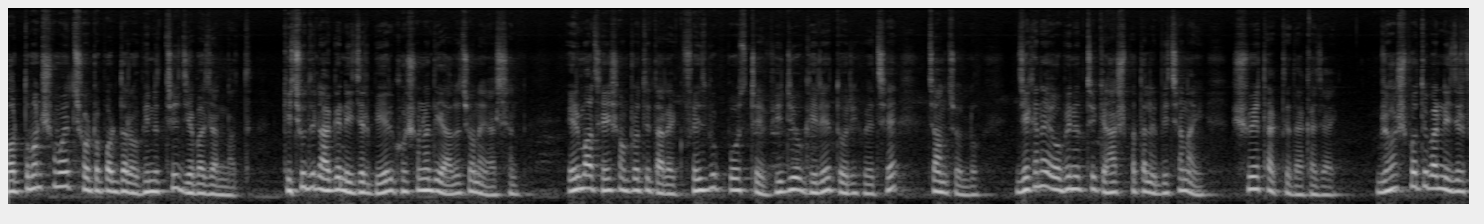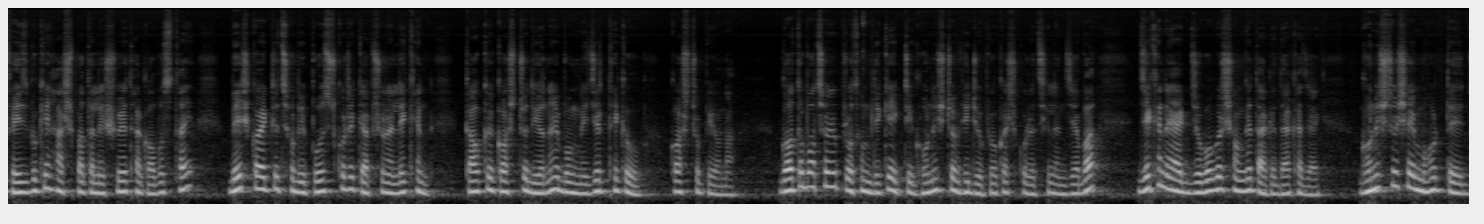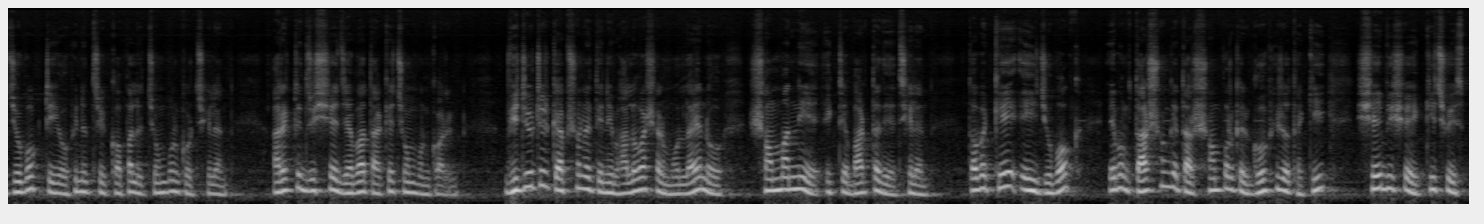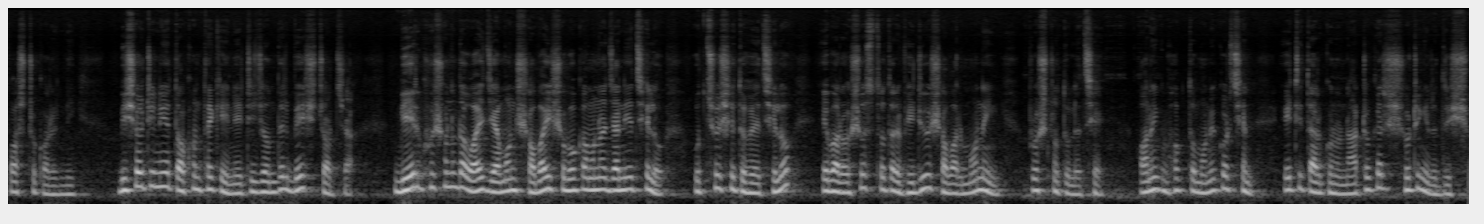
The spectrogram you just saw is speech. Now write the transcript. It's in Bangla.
বর্তমান সময়ে ছোট পর্দার অভিনেত্রী জেবা জান্নাত। কিছুদিন আগে নিজের বিয়ের ঘোষণা দিয়ে আলোচনায় আসেন। এর মাঝে সম্প্রতি তার এক ফেসবুক পোস্টে ভিডিও ঘিরে তৈরি হয়েছে চাঞ্চল্য, যেখানে অভিনেত্রীকে হাসপাতালের বিছানায় শুয়ে থাকতে দেখা যায়। বৃহস্পতিবার নিজের ফেসবুকে হাসপাতালে শুয়ে থাকা অবস্থায় বেশ কয়েকটি ছবি পোস্ট করে ক্যাপশনে লেখেন, কাউকে কষ্ট দিও না এবং নিজের থেকেও কষ্ট পেও না। গত বছরের প্রথম দিকে একটি ঘনিষ্ঠ ভিডিও প্রকাশ করেছিলেন জেবা, যেখানে এক যুবকের সঙ্গে তাকে দেখা যায়। ঘনিষ্ঠ সেই মুহূর্তে যুবকটি অভিনেত্রীর কপালে চুম্বন করছিলেন। আরেকটি দৃশ্যে জেবা তাকে চুম্বন করেন। ভিডিওটির ক্যাপশনে তিনি ভালোবাসার মূল্যায়ন ও সম্মান নিয়ে একটি বার্তা দিয়েছিলেন। তবে কে এই যুবক এবং তার সঙ্গে তার সম্পর্কের গভীরতা কী সে বিষয়ে কিছুই স্পষ্ট করেননি। বিষয়টি নিয়ে তখন থেকেই নেটিজনদের বেশ চর্চা। বিয়ের ঘোষণা দেওয়ায় যেমন সবাই শুভকামনা জানিয়েছিল, উচ্ছ্বসিত হয়েছিল, এবার অসুস্থতার ভিডিও সবার মনেই প্রশ্ন তুলেছে। অনেক ভক্ত মনে করছেন এটি তার কোনো নাটকের শুটিংয়ের দৃশ্য।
